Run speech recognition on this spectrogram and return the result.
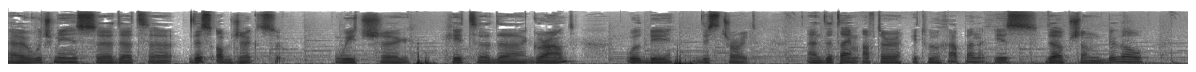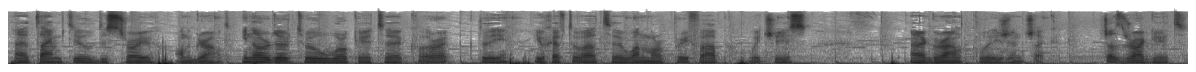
uh, which means uh, that this objects which hit the ground will be destroyed and the time after it will happen is the option below time till destroy on ground. In order to work it uh, you have to add uh, one more prefab, which is a ground collision check. Just drag it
